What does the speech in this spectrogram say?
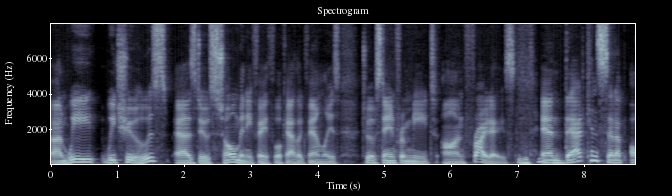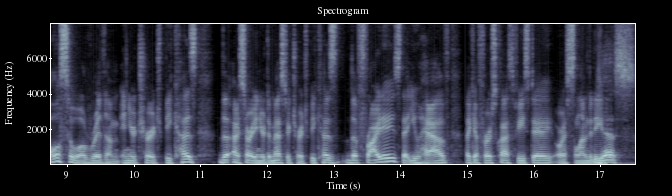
Um, we we choose, as do so many faithful Catholic families, to abstain from meat on Fridays, and that can set up also a rhythm in your church because the uh, sorry in your domestic church because the Fridays that you have like a first class feast day or a solemnity Yes.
